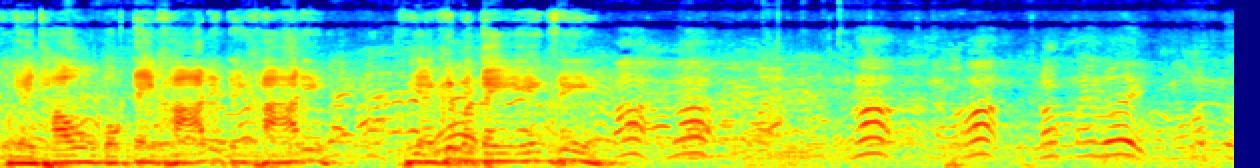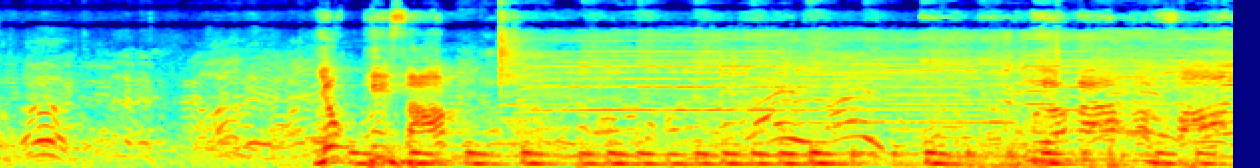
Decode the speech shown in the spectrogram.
ผู้ใหญ่เทาบอกเตะขาดิเตะขาดิผู้ใหญ่ขึ้นมาเตะเองสิ ล็อกไปเลย เออยกที่สามเมืองงามอะซ้าย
